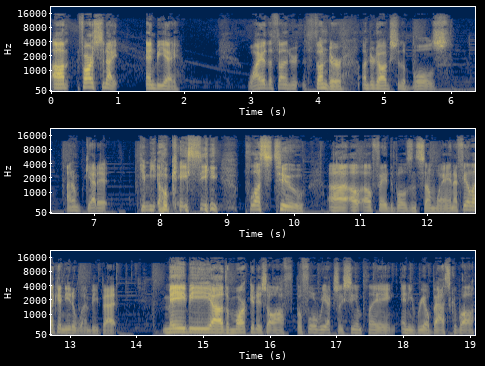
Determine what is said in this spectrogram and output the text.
Um, far as tonight, NBA, why are the Thunder Thunder underdogs to the Bulls? I don't get it. Give me OKC plus two. Uh, I'll, I'll fade the Bulls in some way, and I feel like I need a Wemby bet maybe uh, the market is off before we actually see him playing any real basketball.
